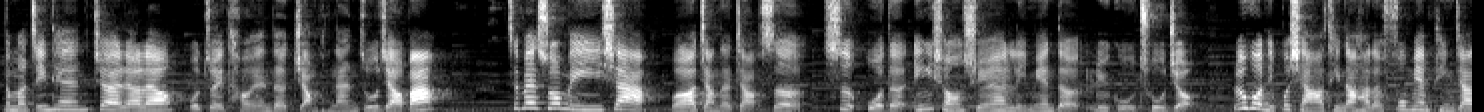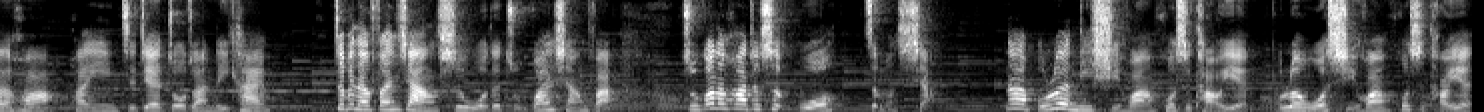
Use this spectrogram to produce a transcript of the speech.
那么今天就来聊聊我最讨厌的 Jump 男主角吧。这边说明一下，我要讲的角色是我的英雄学院里面的绿谷初九。如果你不想要听到他的负面评价的话，欢迎直接左转离开。这边的分享是我的主观想法，主观的话就是我怎么想。那不论你喜欢或是讨厌，不论我喜欢或是讨厌，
